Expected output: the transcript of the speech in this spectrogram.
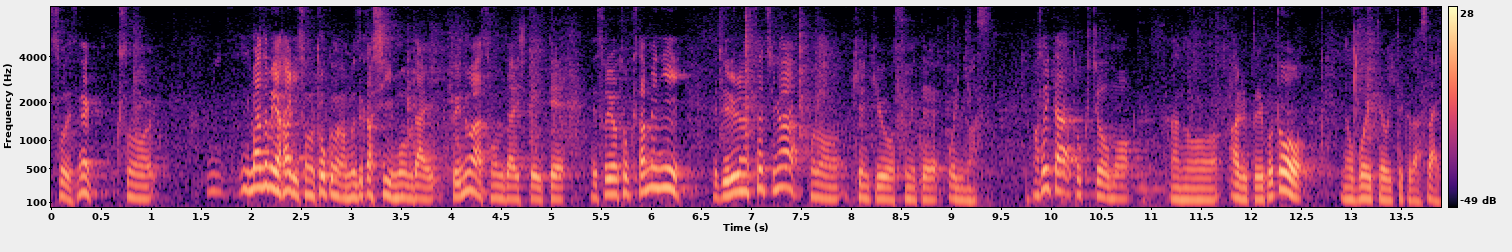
そうですねその今でもやはりその解くのが難しい問題というのは存在していてそれを解くためにいろいろな人たちがこの研究を進めております。まあ、そういった特徴もあのあるということを覚えておいてください。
